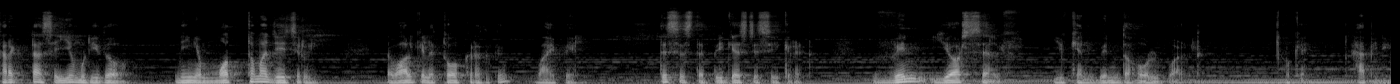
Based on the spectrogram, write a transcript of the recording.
கரெக்டாக செய்ய முடியுதோ நீங்கள் மொத்தமாக ஜெயிச்சிருவீங்க. இந்த வாழ்க்கையில் தோக்கிறதுக்கு வாய்ப்பே இல்லை. This is the biggest secret win yourself you can win the whole world okay happy new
